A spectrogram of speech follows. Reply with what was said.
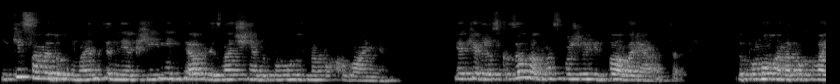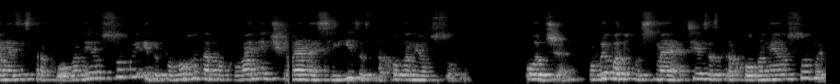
Які саме документи необхідні для призначення допомоги на поховання? Як я вже сказала, у нас можливі два варіанти: допомога на поховання застрахованої особи і допомога на поховання члена сім'ї застрахованої особи. Отже, у випадку смерті застрахованої особи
